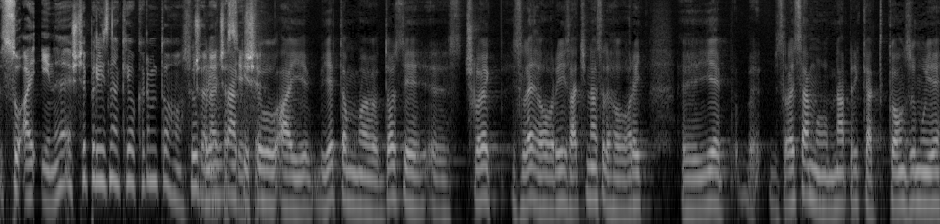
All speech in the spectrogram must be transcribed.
Sú aj iné ešte príznaky okrem toho? Sú Čo príznaky, sú aj, je tom eh, dosť, je, človek zle hovorí, začína zle hovoriť, eh, je, zle sa mu napríklad konzumuje,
